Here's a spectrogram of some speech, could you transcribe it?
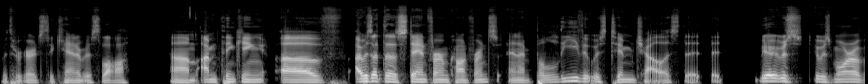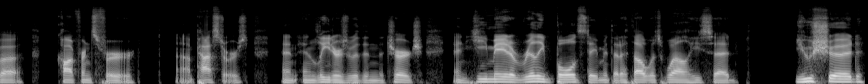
with regards to cannabis law, um, I'm thinking of I was at the Stand Firm conference, and I believe it was Tim Challies that, that it was it was more of a conference for uh, pastors and and leaders within the church, and he made a really bold statement that I thought was well. He said, "You should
